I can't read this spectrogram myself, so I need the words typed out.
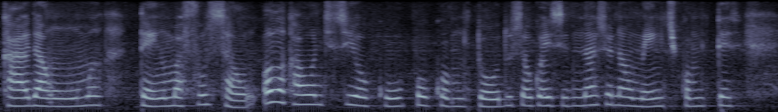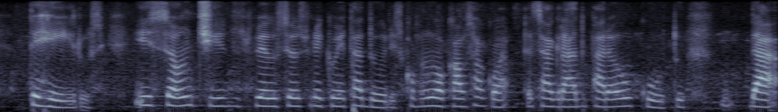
Cada uma tem uma função. O local onde se ocupam como um todo são conhecidos nacionalmente como terreiros e são tidos pelos seus frequentadores como um local sagrado para o culto da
